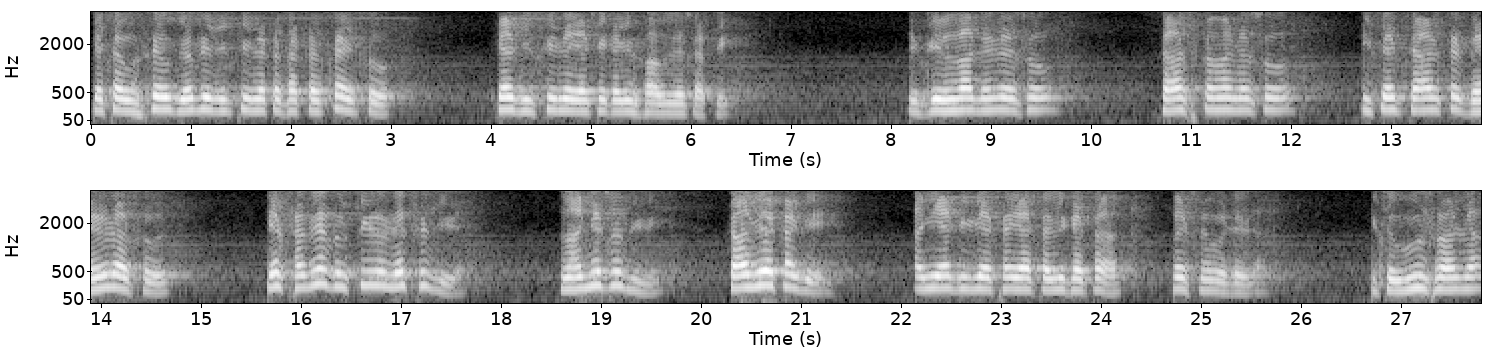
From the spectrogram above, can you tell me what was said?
त्याचा उपयोग योग्य रीतीनं कसा करता येतो त्या दृष्टीने या ठिकाणी फावलं टाकली जिल्हाधर असो सास कमान असो इतर चार तर धरण असो या सगळ्या गोष्टीला लक्ष दिलं मान्यता दिली. कार्य काढले आणि या जिल्ह्याचा या तालुक्याचा प्रश्न बदलला. इथं ऊस वाढला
